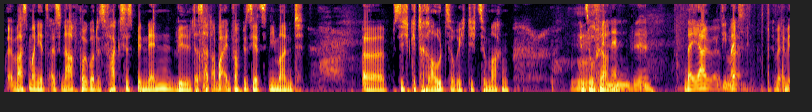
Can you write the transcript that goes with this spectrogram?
was man jetzt als Nachfolger des Faxes benennen will. Das hat aber einfach bis jetzt niemand äh, sich getraut, so richtig zu machen. Insofern. benennen will. Naja, Wie meinst w-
